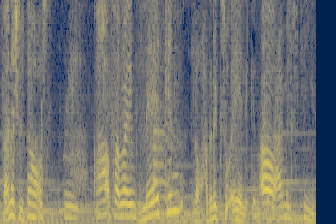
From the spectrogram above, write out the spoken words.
فأنا شلتها أصلا آه فما ينفع لكن لو حضرتك سؤالك إن آه. حد عامل سليف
